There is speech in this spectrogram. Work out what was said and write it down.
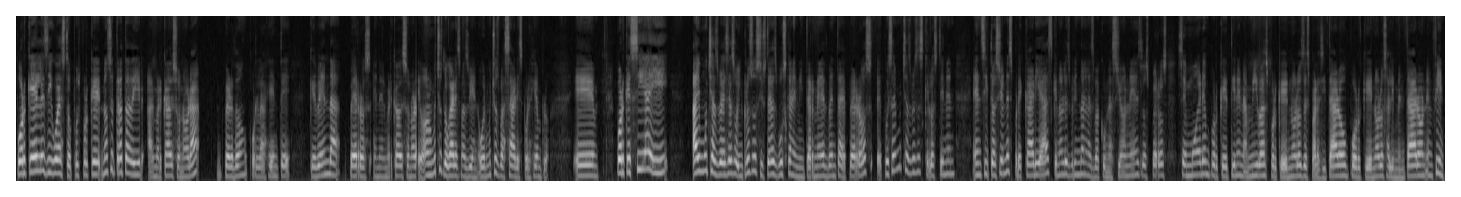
¿Por qué les digo esto? Pues porque no se trata de ir al mercado de Sonora, perdón por la gente que venda perros en el mercado de Sonora, o en muchos lugares más bien, o en muchos bazares, por ejemplo. Eh, porque sí ahí hay muchas veces, o incluso si ustedes buscan en internet venta de perros, eh, pues hay muchas veces que los tienen en situaciones precarias, que no les brindan las vacunaciones, los perros se mueren porque tienen amibas, porque no los desparasitaron, porque no los alimentaron, en fin.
